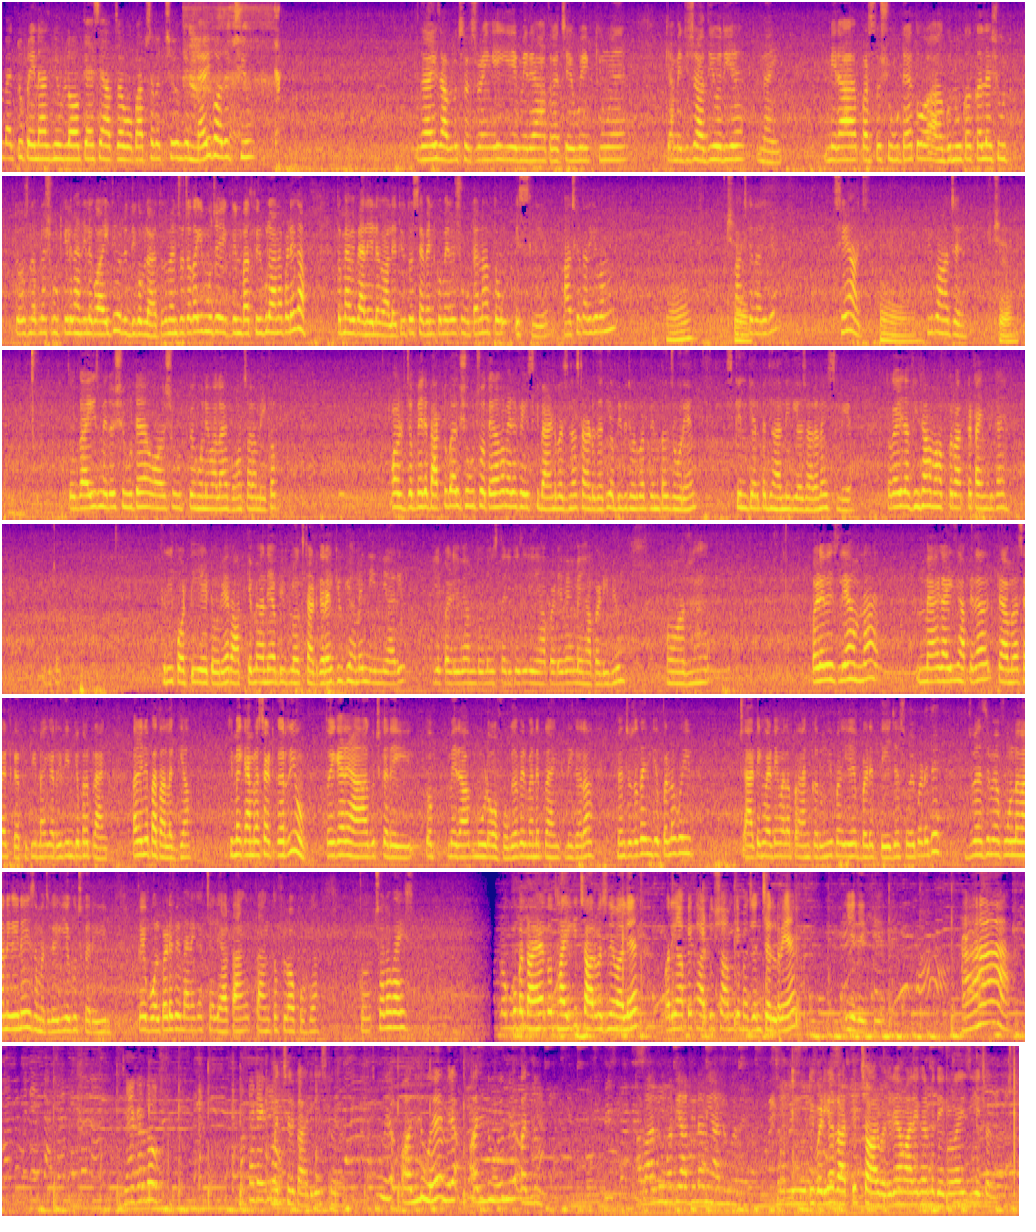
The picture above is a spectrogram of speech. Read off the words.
Welcome back to Prena's new blog. कैसे आप सब? होप आप सब अच्छे होंगे। मैं भी बहुत अच्छी हूँ। गाइज़ आप लोग सोच रहे होंगे ये मेरे हाथ रचे हुए क्यों हैं? क्या मेरी शादी हो रही है? नहीं। मेरा परसों शूट है तो गुनू का कल है शूट तो उसने अपने शूट के लिए मेहंदी लगवाई थी और रिद्धि को बुलाया था। तो मैंने सोचा था कि मुझे एक दिन बाद फिर बुलाना पड़ेगा तो मैं अभी पहले ही लगा लेती हूँ। तो सेवन को मेरा शूट है ना तो इसलिए। आज की तारीख है मम्मी? हाँ, आज क्या तारीख है? छः आज? फिर पाँच है? तो गाइज़ मेरा शूट है और शूट पे होने वाला है बहुत सारा मेकअप और जब मेरे बैक टू बैक शूट्स होते हैं ना तो मेरे फेस की बैंड बजना स्टार्ट हो जाती है। अभी भी थोड़े बहुत पिंपल्स हो रहे हैं। स्किन केयर पे ध्यान नहीं दिया जा रहा ना इसलिए। तो गाइज़ अभी ना हम आपको रात का टाइम दिखाएँ। थ्री फोर्टी एट हो रहे हैं। रात के मैंने अभी ब्लॉग स्टार्ट करा है क्योंकि हमें नींद नहीं आ रही। ये पड़े हुए हम दोनों इस तरीके से। ये यहाँ पड़े हुए हैं, मैं यहाँ पड़ी हुई हूँ। और पड़े हुए इसलिए हम ना मैं गाइज़ यहाँ पे ना कैमरा सेट कर रही थी, मैं कर रही थी इनके ऊपर प्रैंक और इन्हें पता लग गया कि मैं कैमरा सेट कर रही हूँ तो ये कह रहे हैं हाँ कुछ करेगी। तो मेरा मूड ऑफ़ हो गया, फिर मैंने प्रैंक नहीं करा। मैंने सोचा था इनके ऊपर ना कोई चैटिंग वैटिंग वाला प्रैंक करूँगी, पर ये बड़े तेज है, सोए पड़े थे। वैसे मैं फ़ोन लगाने गई नहीं समझ गई ये कुछ करेगी। तो ये बोल पड़े, फिर मैंने कहा, चल यार प्रैंक प्रैंक तो फ्लॉप हो गया। तो चलो गाइस लोगों को बताया तो था ही कि चार बजने वाले हैं और यहाँ पे खाटू शाम के भजन चल रहे हैं। ये देखिए। हाँ कर दो। मच्छर काट गया इसको। मेरा आलू है मेरा आलू है मेरा आलू। अब आलू मत याद दिला नहीं आलू मम्मी उठी पड़ी है रात के चार बज रहे हैं हमारे घर में देख लो गाइस ये चल रहा है।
